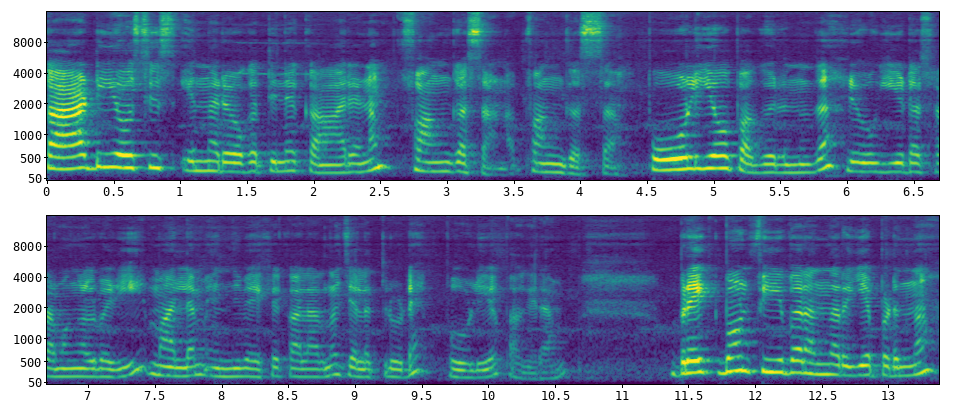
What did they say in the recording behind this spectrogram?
കാർഡിയോസിസ് എന്ന രോഗത്തിന് കാരണം ഫംഗസ് ആണ് ഫംഗസ്. പോളിയോ പകരുന്നത് രോഗിയുടെ ശ്രമങ്ങൾ വഴി മലം എന്നിവയൊക്കെ കലർന്ന ജലത്തിലൂടെ പോളിയോ പകരാം. ബ്രേക്ക് ബോൺ ഫീവർ എന്നറിയപ്പെടുന്ന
